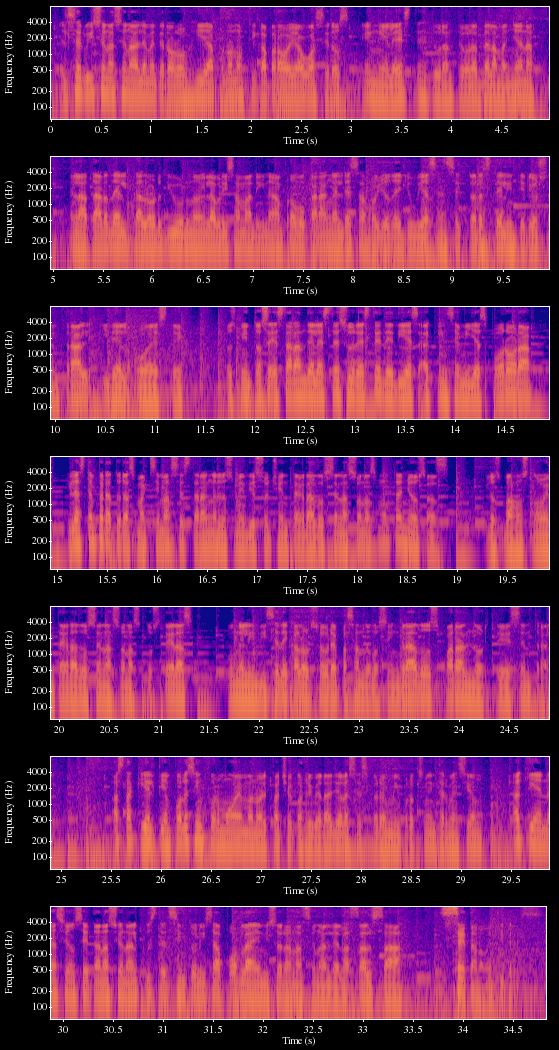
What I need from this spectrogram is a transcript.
El Servicio Nacional de Meteorología pronostica para hoy aguaceros en el este durante horas de la mañana. En la tarde el calor diurno y la brisa marina provocarán el desarrollo de lluvias en sectores del interior central y del oeste. Los vientos estarán del este-sureste de 10 a 15 millas por hora y las temperaturas máximas estarán en los medios 80 grados en las zonas montañosas y los bajos 90 grados en las zonas costeras, con el índice de calor sobrepasando los 100 grados para el norte central. Hasta aquí el tiempo les informó Emanuel Pacheco Rivera. Yo les espero en mi próxima intervención aquí en Nación Z Nacional que usted sintoniza por la emisora nacional de la salsa Z93.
